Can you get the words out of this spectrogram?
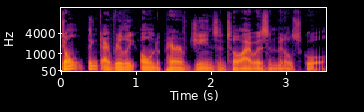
don't think I really owned a pair of jeans until I was in middle school.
